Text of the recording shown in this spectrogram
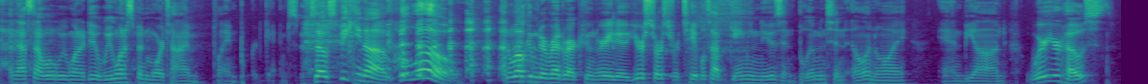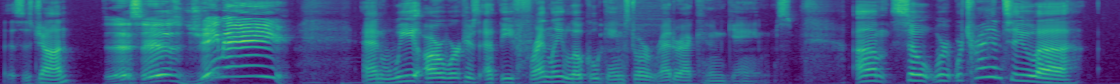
And that's not what we want to do. We want to spend more time playing board games. So, speaking of, hello, and welcome to Red Raccoon Radio, your source for tabletop gaming news in Bloomington, Illinois, and beyond. We're your hosts. This is John, this is Jamie. and we are workers at the friendly local game store, Red Raccoon Games. Um, so, we're, we're trying to uh,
